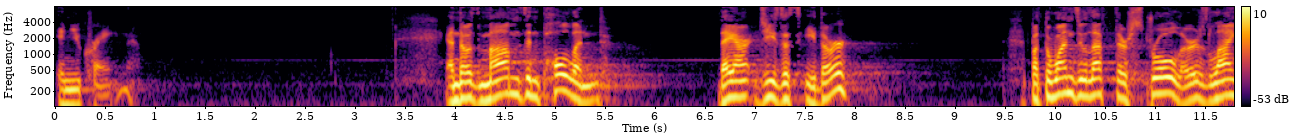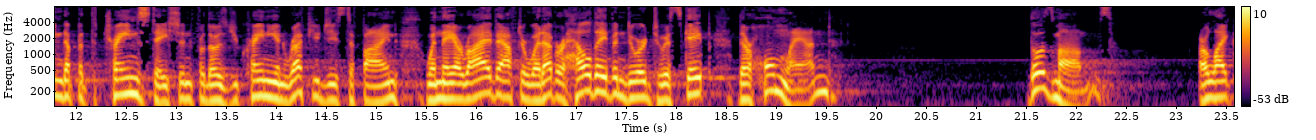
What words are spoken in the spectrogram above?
in Ukraine. And those moms in Poland, they aren't Jesus either. But the ones who left their strollers lined up at the train station for those Ukrainian refugees to find when they arrive after whatever hell they've endured to escape their homeland, those moms are like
